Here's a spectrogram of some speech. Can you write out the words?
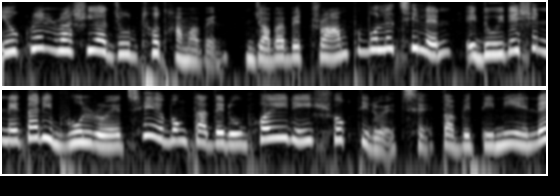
ইউক্রেন রাশিয়া যুদ্ধ থামাবেন। জবাবে ট্রাম্প বলেছিলেন এই দুই দেশের নেতারই ভুল রয়েছে এবং তাদের উভয়েরই শক্তি রয়েছে। তবে তিনি এলে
